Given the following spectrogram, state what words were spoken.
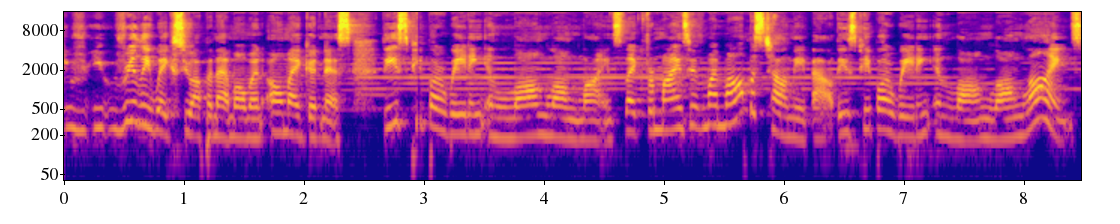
really wakes you up in that moment. Oh my goodness. These people are waiting in long, long lines. Like reminds me of my mom was telling me about. These people are waiting in long, long lines.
